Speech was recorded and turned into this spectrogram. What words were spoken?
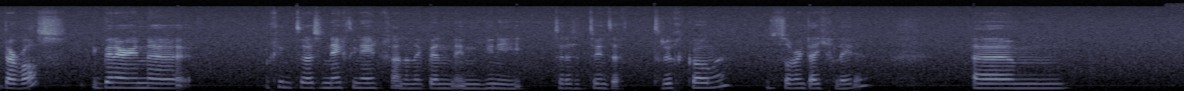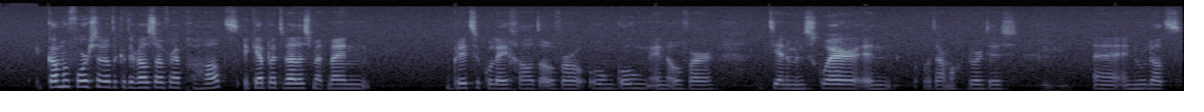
daar was. Ik ben er in begin 2019 heen gegaan en ik ben in juni 2020 teruggekomen. Dus dat is alweer een tijdje geleden. Ehm, ik kan me voorstellen dat ik het er wel eens over heb gehad. Ik heb het wel eens met mijn Britse collega gehad over Hongkong en over Tiananmen Square en wat daar allemaal gebeurd is. mhm. Eh, en hoe dat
